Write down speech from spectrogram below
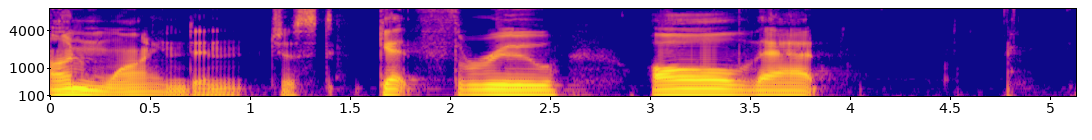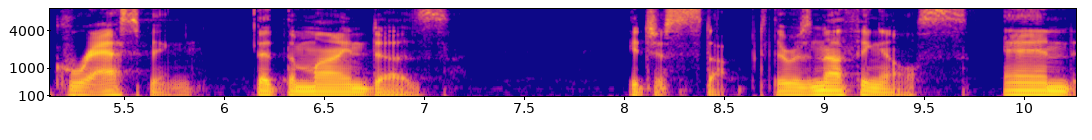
unwind and just get through all that grasping that the mind does, it just stopped. There was nothing else. And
